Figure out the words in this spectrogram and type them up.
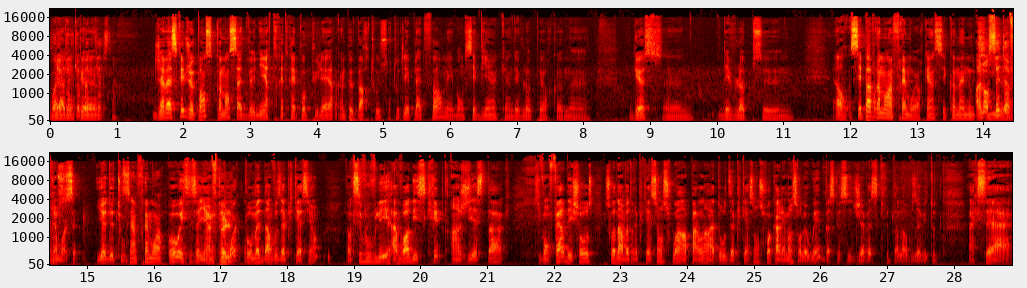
voilà, donc, JavaScript, je pense, commence à devenir très très populaire un peu partout sur toutes les plateformes. Et bon, c'est bien qu'un développeur comme Gus développe ce. Alors, c'est pas vraiment un framework, hein, c'est comme un outil. Ah non, c'est un framework. Il y a de tout. C'est un framework. Oh oui, c'est ça. Il y a un framework pour mettre dans vos applications. Donc, si vous voulez avoir des scripts en JSTalk qui vont faire des choses soit dans votre application, soit en parlant à d'autres applications, soit carrément sur le web, parce que c'est du JavaScript, alors vous avez tout accès à,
